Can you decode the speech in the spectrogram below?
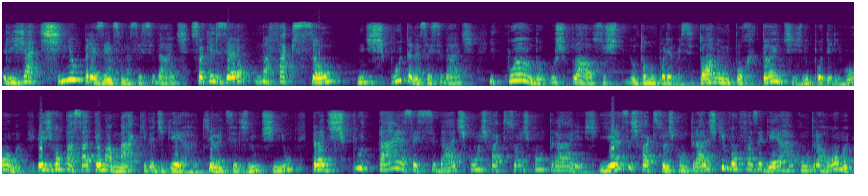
Eles já tinham presença nessas cidades, só que eles eram uma facção em disputa nessas cidades. E quando os Plaucios não tomam poder, mas se tornam importantes no poder em Roma, eles vão passar a ter uma máquina de guerra que antes eles não tinham para disputar essas cidades com as facções contrárias. E essas facções contrárias que vão fazer guerra contra Roma,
